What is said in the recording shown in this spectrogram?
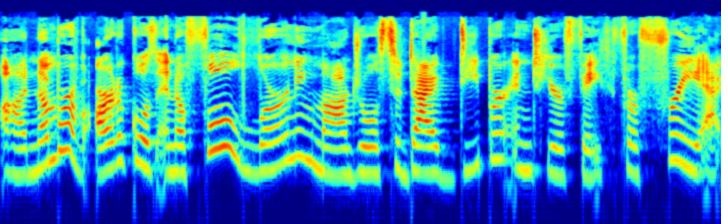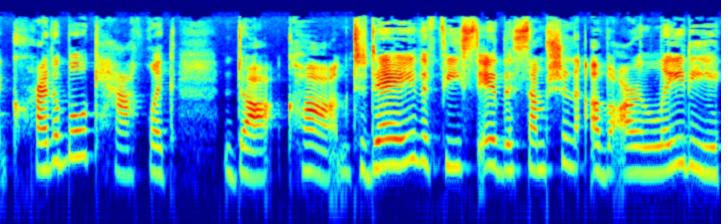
a number of articles and a full learning modules to dive deeper into your faith for free at crediblecatholic.com. Today, the feast day of the Assumption of Our Lady,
